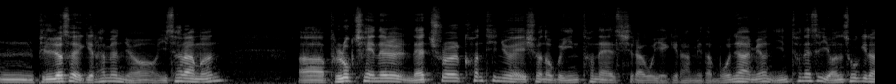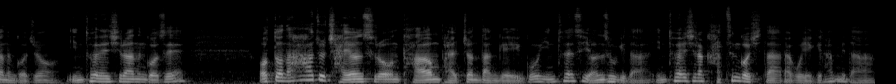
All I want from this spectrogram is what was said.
음, 빌려서 얘기를 하면요. 이 사람은 아, 블록체인을 Natural Continuation of Internet이라고 얘기를 합니다. 뭐냐면 인터넷의 연속이라는 거죠. 인터넷이라는 것에 어떤 아주 자연스러운 다음 발전 단계이고 인터넷의 연속이다. 인터넷이랑 같은 것이다라고 얘기를 합니다.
